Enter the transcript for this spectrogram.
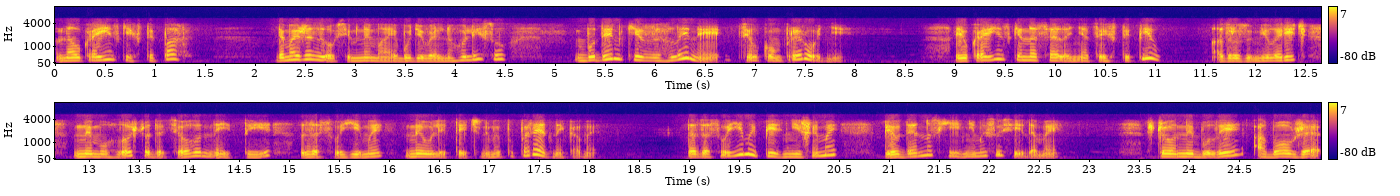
На українських степах, де майже зовсім немає будівельного лісу, будинки з глини цілком природні, і українське населення цих степів. А зрозуміла річ, не могло щодо цього не йти за своїми неолітичними попередниками та за своїми пізнішими південно-східніми сусідами, що не були або вже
